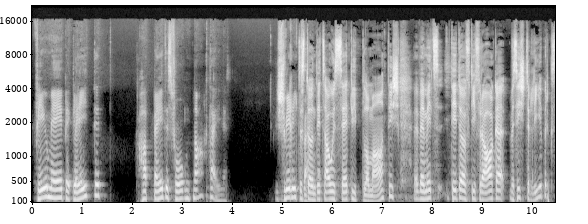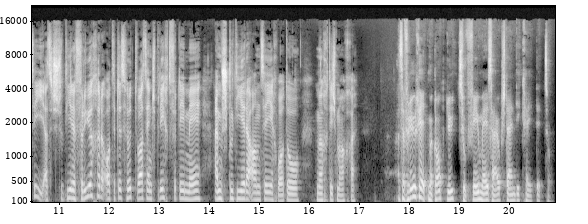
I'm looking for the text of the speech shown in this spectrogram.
viel mehr begleitet, hat beides Vor- und Nachteile. Schwierig. Das klingt jetzt alles sehr diplomatisch. Wenn man jetzt die dürfte fragen, was ist dir lieber gewesen? Also Studieren früher oder das heute? Was entspricht für dich mehr am Studieren an sich, was du möchtest machen? Also früher hat man, glaube ich, die Leute zu viel mehr Selbstständigkeit gezogen.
